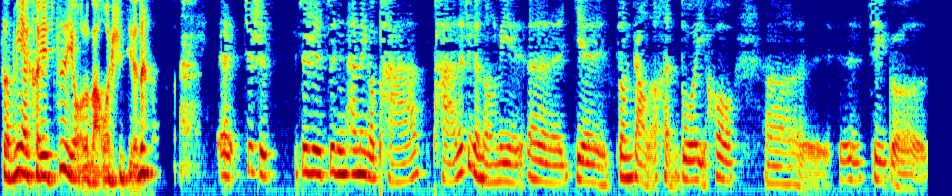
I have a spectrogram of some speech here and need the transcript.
怎么也可以自由了吧？我是觉得，呃，就是就是最近他那个爬爬的这个能力，呃，也增长了很多。以后，呃呃，这个。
